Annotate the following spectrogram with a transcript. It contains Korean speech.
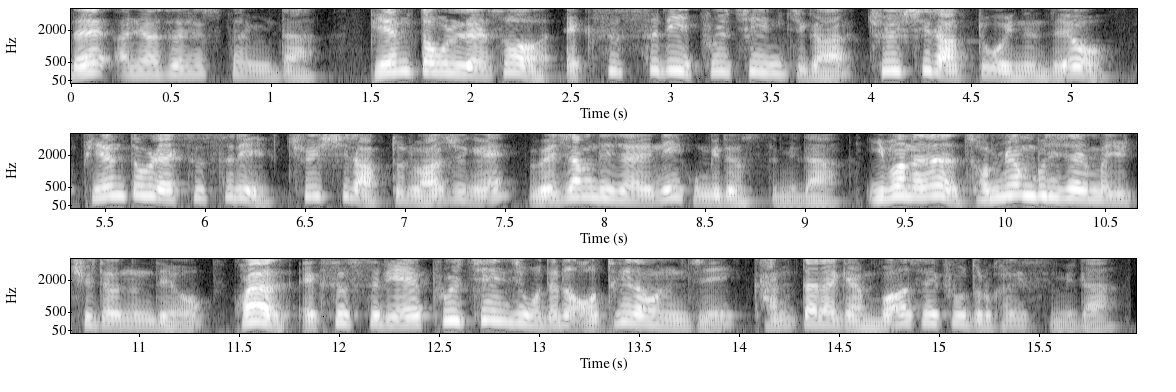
네, 안녕하세요. 셰스파입니다. BMW에서 X3 풀체인지가 출시를 앞두고 있는데요. BMW X3 출시를 앞둔 와중에 외장 디자인이 공개되었습니다. 이번에는 전면부 디자인만 유출되었는데요. 과연 X3의 풀체인지 모델은 어떻게 나오는지 간단하게 한번 살펴보도록 하겠습니다.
